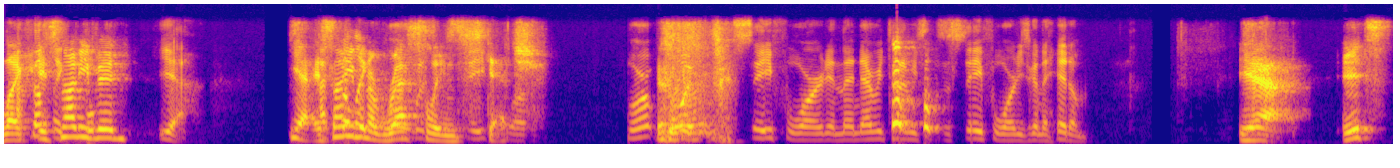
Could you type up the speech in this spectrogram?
Like it's like not even. yeah. Yeah, it's not even like a wrestling safe sketch. Was a safe word, and then every time he says a safe word, he's gonna hit him. Yeah, it's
